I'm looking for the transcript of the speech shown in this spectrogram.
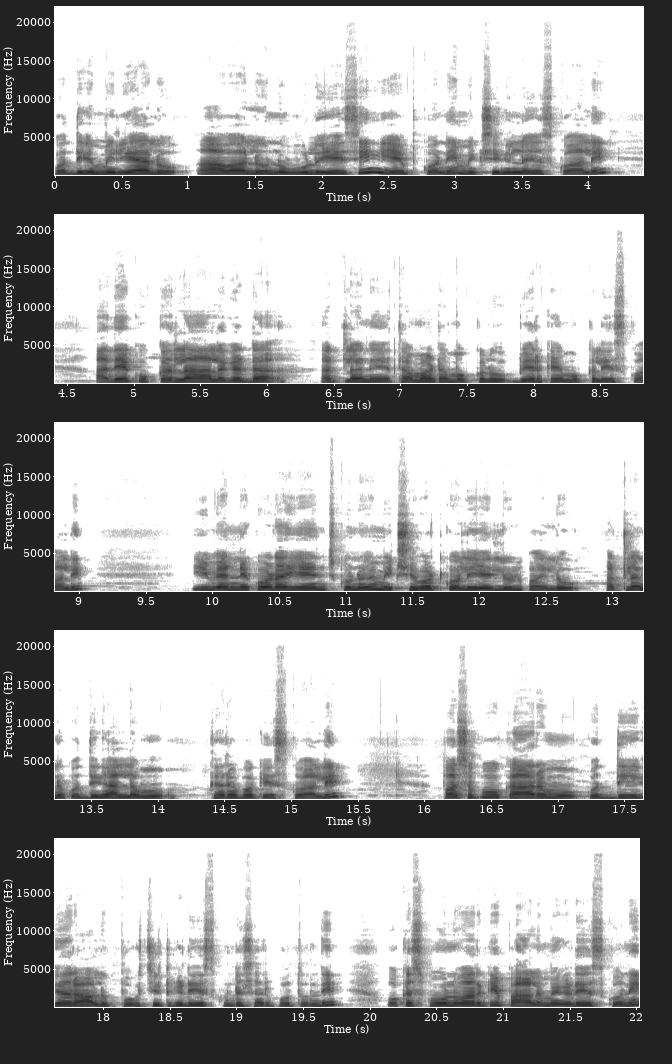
కొద్దిగా మిరియాలు ఆవాలు నువ్వులు వేసి వేపుకొని మిక్సీ గిన్నెలో వేసుకోవాలి. అదే కుక్కర్లో ఆలుగడ్డ అట్లానే టమాటా ముక్కలు బీరకాయ ముక్కలు వేసుకోవాలి. ఇవన్నీ కూడా వేయించుకుని మిక్సీ పట్టుకోవాలి ఎల్లుల్లిపాయలు అట్లనే కొద్దిగా అల్లము కరివేపాకు వేసుకోవాలి. పసుపు కారము కొద్దిగా రాలుప్పు ఒక చిటికెడ వేసుకుంటే సరిపోతుంది. ఒక స్పూన్ వరకు పాలమిగడ వేసుకొని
